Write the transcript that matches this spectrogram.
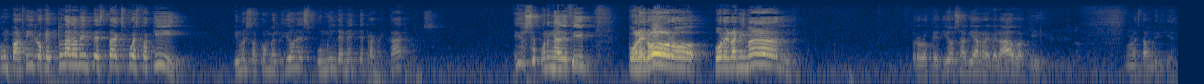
compartir lo que claramente está expuesto aquí y nuestras convicciones humildemente practicarlos. Ellos se ponen a decir, por el oro, por el animal. Pero lo que Dios había revelado aquí no lo estaban diciendo.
